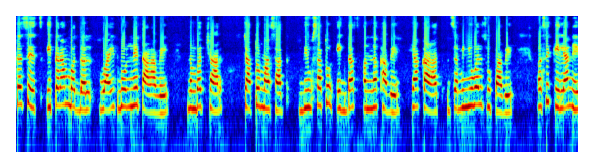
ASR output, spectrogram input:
तसेच इतरांबद्दल वाईट बोलणे टाळावे. नंबर चार चातुर्मासात दिवसातून एकदाच अन्न खावे. या काळात जमिनीवर झोपावे. असे केल्याने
